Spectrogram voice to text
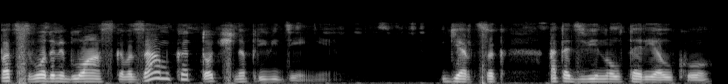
под сводами Блуасского замка точно привидение. Герцог отодвинул тарелку.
